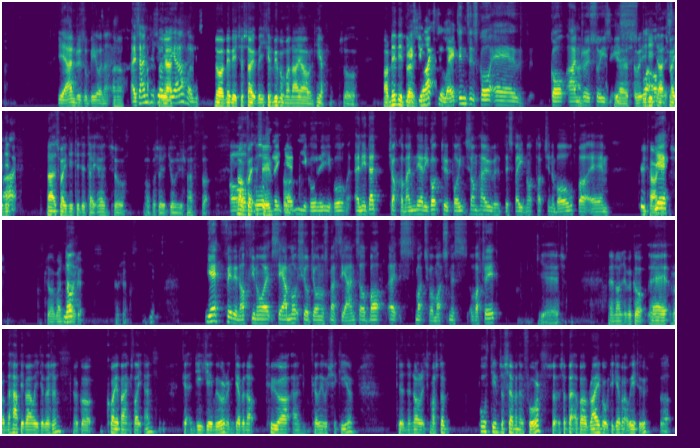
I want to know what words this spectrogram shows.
Yeah, Andrews will be on it. Uh, Is Andrews on yeah. IR? No, maybe it's just out, but you can move him on IR in here. So, or maybe yes, you actually Legends has got uh, got Andrews, so he's, he's yeah. So he need, that's why need, that's why he needed the tight end. So obviously Jonnu Smith, but Oh, Not quite course, the same. Right, but... yeah, there you go, there you go. And he did chuck him in there. He got two points somehow, despite not touching the ball. But um, Two targets. Yeah. So one no, target. Yeah, fair enough. You know, it's uh, I'm not sure Jonnu Smith's the answer, but it's much of a muchness of a trade. Yes. And on we've got uh, from the Happy Valley division, we've got Banks Lightning getting DJ Moore and giving up Tua and Khalil Shakir to the Norwich Mustard. Both teams are seven and four, so it's a bit of a rival to give it away to. But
